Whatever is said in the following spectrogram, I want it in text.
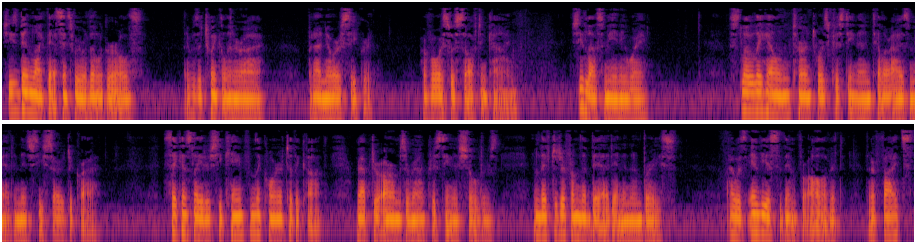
She's been like that since we were little girls. There was a twinkle in her eye, but I know her secret. Her voice was soft and kind. She loves me anyway. Slowly Helen turned towards Christina until her eyes met and then she started to cry. Seconds later she came from the corner to the cot, wrapped her arms around Christina's shoulders, and lifted her from the bed in an embrace. I was envious of them for all of it. Their fights,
